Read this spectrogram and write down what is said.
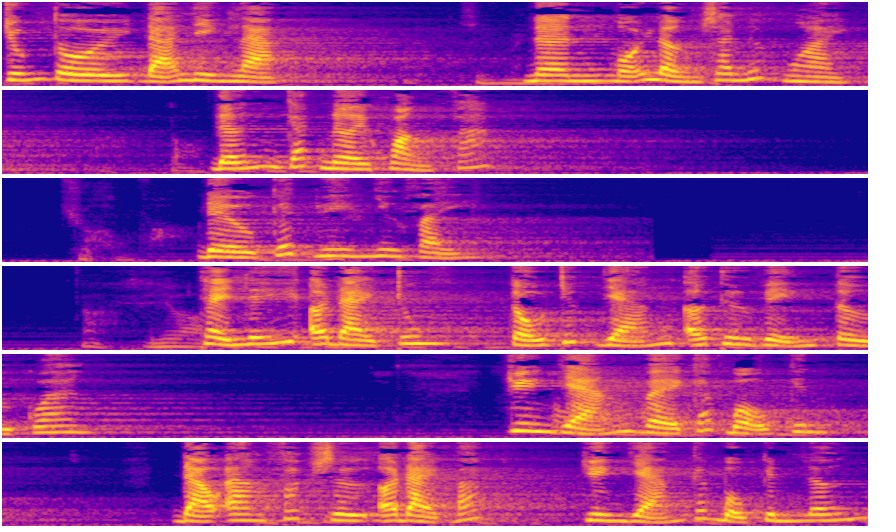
Chúng tôi đã liên lạc, nên mỗi lần ra nước ngoài, đến các nơi hoằng pháp, đều kết duyên như vậy thầy lý ở đài trung, tổ chức giảng ở thư viện từ quan chuyên giảng về các bộ kinh. Đạo an pháp sư ở đài bắc chuyên giảng các bộ kinh lớn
